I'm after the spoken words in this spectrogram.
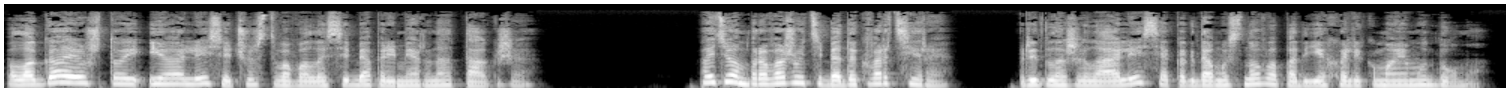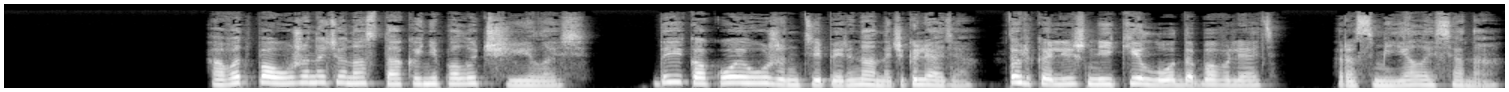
Полагаю, что и Олеся чувствовала себя примерно так же. «Пойдем, провожу тебя до квартиры», — предложила Олеся, когда мы снова подъехали к моему дому. А вот поужинать у нас так и не получилось. Да и какой ужин теперь на ночь глядя? Только лишние кило добавлять рассмеялась она.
